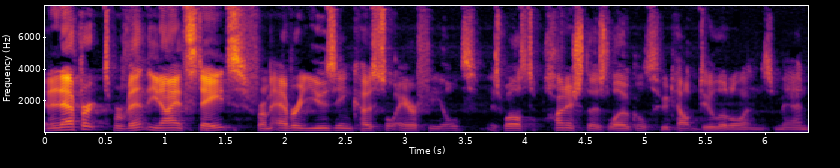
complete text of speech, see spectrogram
In an effort to prevent the United States from ever using coastal airfields, as well as to punish those locals who'd helped Doolittle and his men,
